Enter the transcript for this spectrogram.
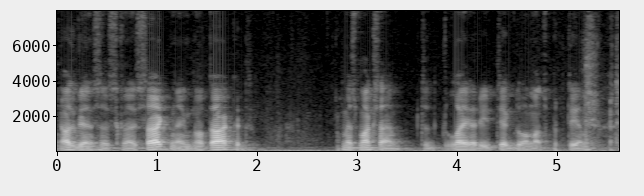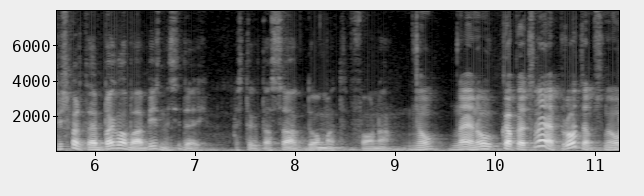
atgriezeniskai saiknei no tā, ka mēs maksājam, tad, lai arī tiek domāts par tiem. Bet vispār tā ir baglabā biznesa ideja. Es tagad tā sāku domāt fonā. Nu, nē, nu, kāpēc nē? Protams, nu,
